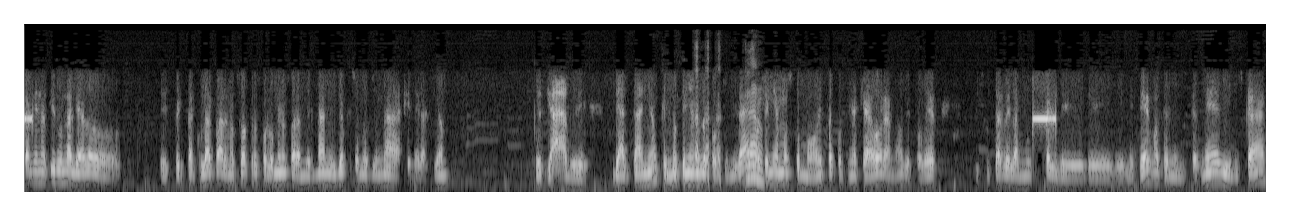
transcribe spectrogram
también ha sido un aliado espectacular para nosotros por lo menos para mi hermano y yo que somos de una generación pues ya de, de antaño que no teníamos la oportunidad no teníamos como esta oportunidad que ahora no de poder disfrutar de la música y de, de, meternos en el internet y buscar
